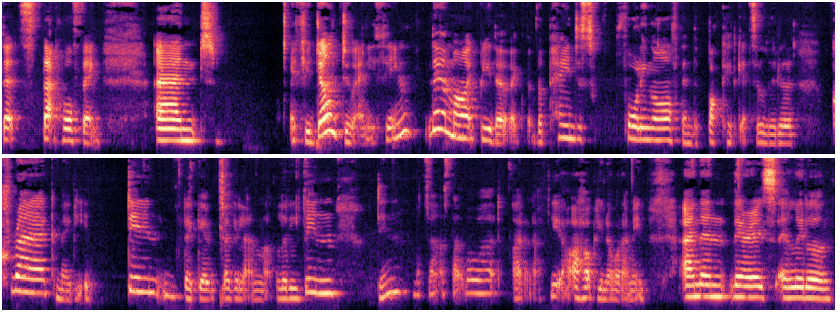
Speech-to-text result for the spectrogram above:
that's that whole thing, and if you don't do anything, there might be that like the paint is falling off, then the bucket gets a little crack, maybe it din, like a, like a little din, din, what's that, is that the word? I don't know, yeah, I hope you know what I mean. And then there is a little,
